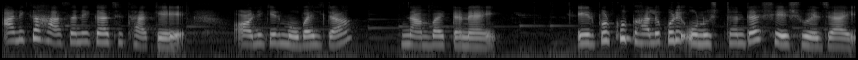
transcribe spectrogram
আনিকা হাসানের কাছে থাকে। অনেকের মোবাইলটা নাম্বারটা নেয়। এরপর খুব ভালো করে অনুষ্ঠানটা শেষ হয়ে যায়।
